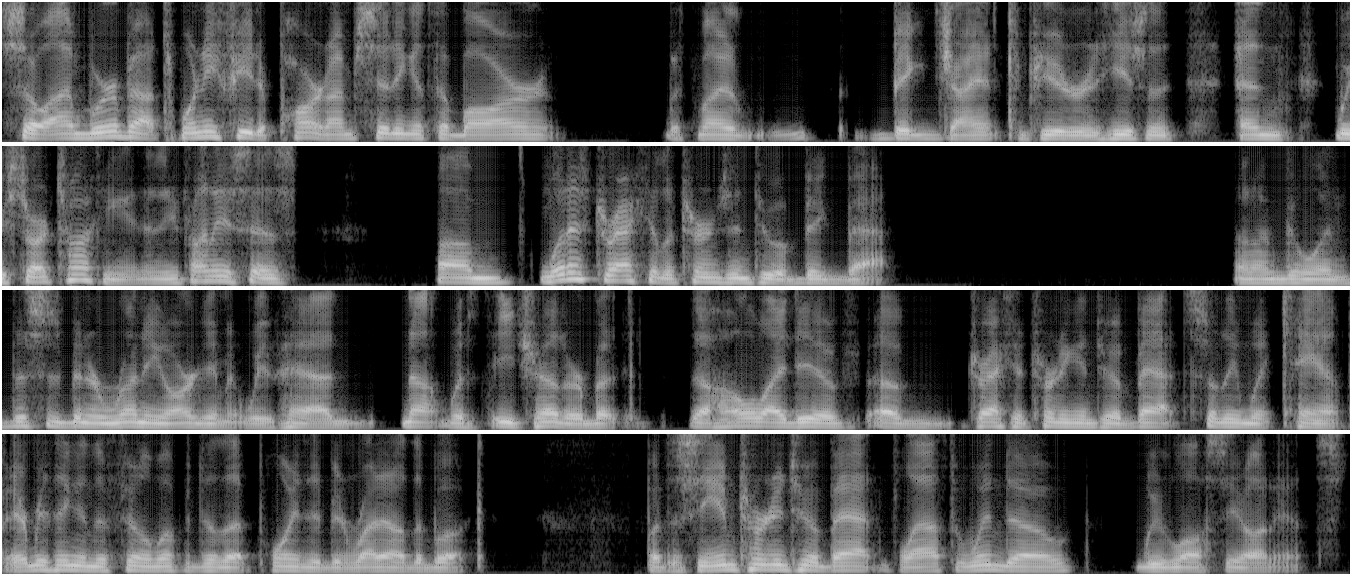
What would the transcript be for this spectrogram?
so I'm we're about 20 feet apart. I'm sitting at the bar with my big giant computer, and he's and we start talking. And he finally says, um, "What if Dracula turns into a big bat?" And I'm going, this has been a running argument we've had, not with each other, but the whole idea of, of Dracula turning into a bat suddenly went camp. Everything in the film up until that point had been right out of the book. But to see him turn into a bat and fly out the window, we've lost the audience.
